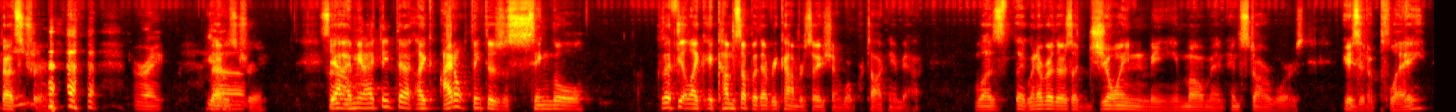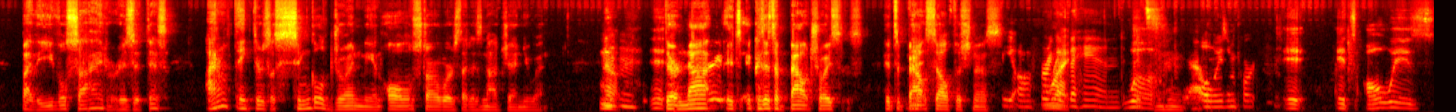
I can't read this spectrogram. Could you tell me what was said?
that's true. right. That is Uh, true. So, yeah, I mean, I think that like I don't think there's a single because I feel like it comes up with every conversation what we're talking about. Was like whenever there's a join me moment in Star Wars, is it a play by the evil side or is it this? I don't think there's a single join me in all of Star Wars that is not genuine. No. Mm-mm. They're not. It's because it's about choices. It's about Right. selfishness. The offering Right. of the hand. Well- it's Mhm. Always important. it it's always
